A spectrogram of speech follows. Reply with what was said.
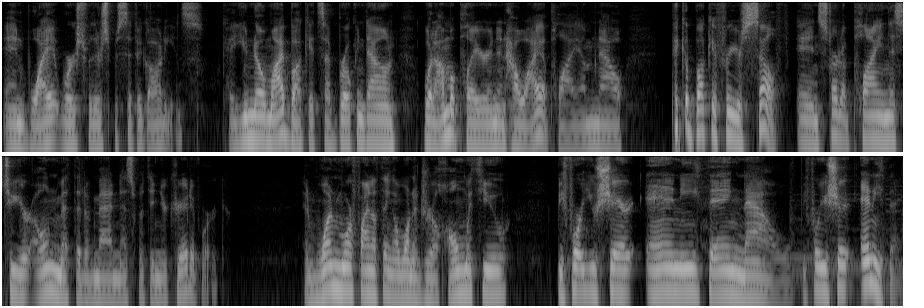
and why it works for their specific audience. Okay, you know my buckets. I've broken down what I'm a player in and how I apply them. Now, pick a bucket for yourself and start applying this to your own method of madness within your creative work. And one more final thing I want to drill home with you before you share anything now, before you share anything,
